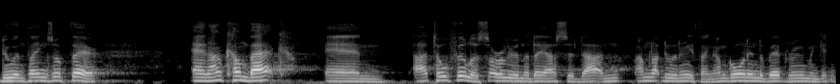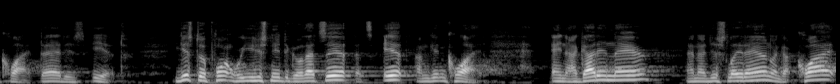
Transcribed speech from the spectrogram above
doing things up there. And I come back and I told Phyllis earlier in the day, I said, I'm not doing anything. I'm going in the bedroom and getting quiet. That is it. It gets to a point where you just need to go, that's it, that's it, I'm getting quiet. And I got in there and I just lay down, I got quiet,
